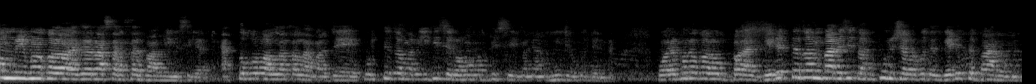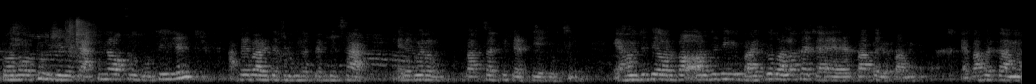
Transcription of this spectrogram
অমনি মনে করো রাস্তা রাস্তায় বার হয়ে গেছিল এত বড় আল্লাহ তালা আমার যে করতে যে আমার ই দিছে রহমত দিছে মানে আমি নিজেও করতে না। পরে মনে করো গেটেতে যখন বাড়েছি তখন পুলিশ আবার করতে গেটেতে হব তখন পুলিশে ওখানে ভর্তি হইলেন আপনার বাড়িতে শুনলে আপনি স্যার। এরকম এরকম বাচ্চার পিটার দিয়ে করছি। এখন যদি ওর যদি ভাগ্য ভালো থাকে বাপের পাবো এর বাপের তো আমার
